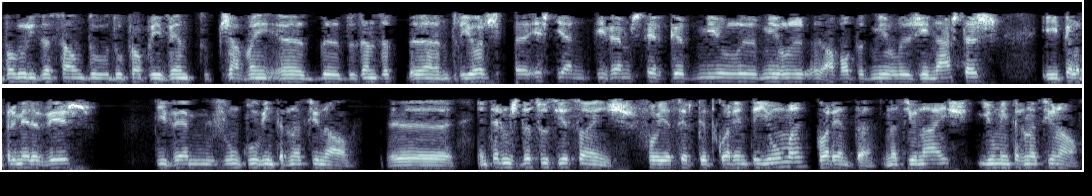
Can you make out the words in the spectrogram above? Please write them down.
valorização do, do, próprio evento que já vem uh, de, dos anos uh, anteriores. este ano tivemos cerca de mil, mil, à volta de mil ginastas e pela primeira vez tivemos um clube internacional. Uh, em termos de associações, foi a cerca de 41, 40 nacionais e uma internacional.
